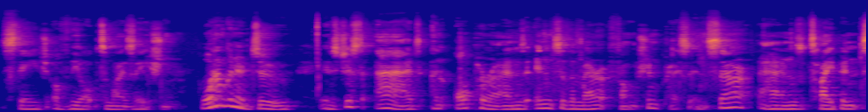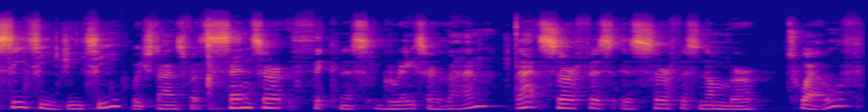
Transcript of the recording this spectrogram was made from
stage of the optimization. What I'm going to do is just add an operand into the merit function, press insert and type in CTGT, which stands for center thickness greater than. That surface is surface number 12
